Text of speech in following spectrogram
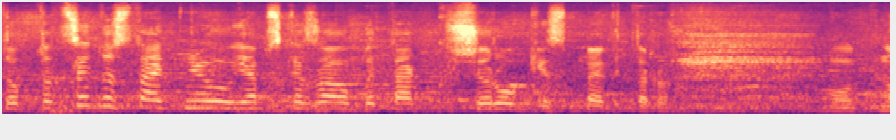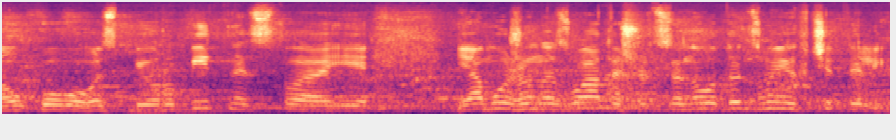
Тобто це достатньо, я б сказав би так, широкий спектр от, наукового співробітництва. І я можу назвати, що це ну, один з моїх вчителів.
